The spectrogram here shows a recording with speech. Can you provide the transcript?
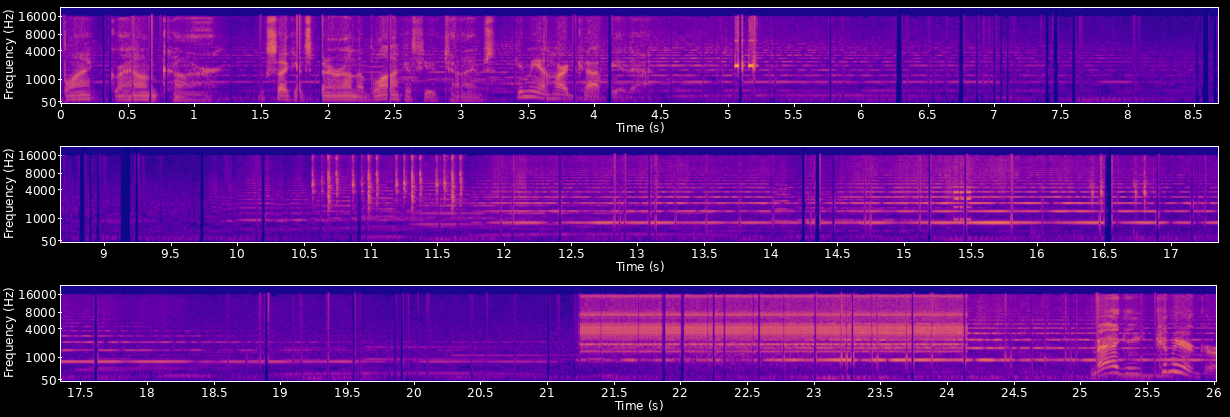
black ground car. Looks like it's been around the block a few times. Give me a hard copy of that. Maggie, come here, girl.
